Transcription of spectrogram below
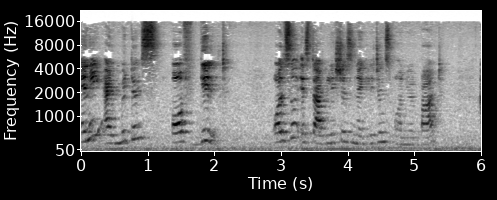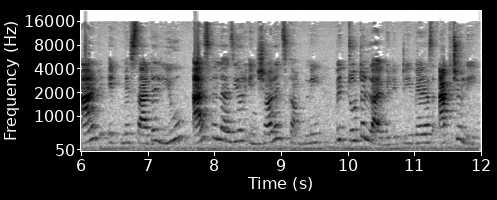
any admittance of guilt also establishes negligence on your part and it may saddle you as well as your insurance company with total liability whereas actually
